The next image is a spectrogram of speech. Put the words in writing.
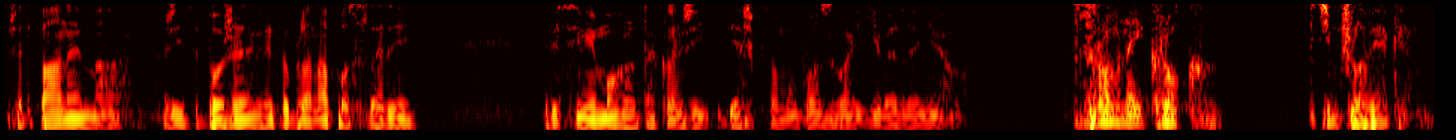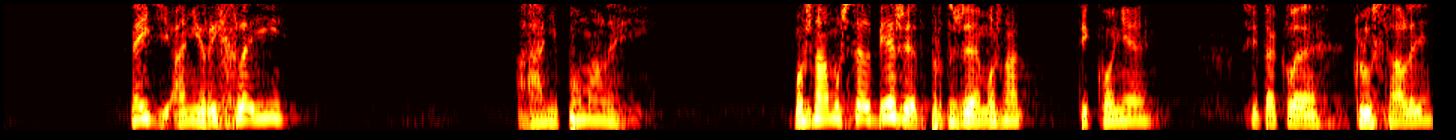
před pánem a říct, Bože, kdy to bylo naposledy, kdy si mi mohl takhle říct, běž k tomu vozu a jdi vedle něho. Srovnej krok s tím člověkem. Nejdi ani rychleji, ale ani pomaleji. Možná musel běžet, protože možná ty koně si takhle klusali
